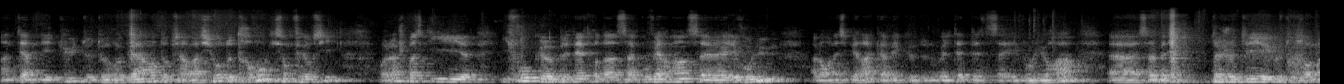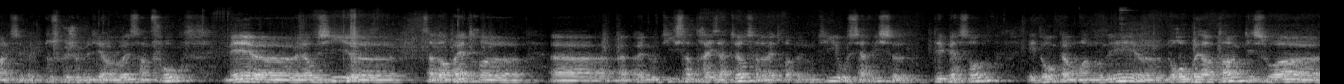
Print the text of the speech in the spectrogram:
en termes d'études, de regard, d'observation, de travaux qui sont faits aussi. Voilà, je pense qu'il faut que peut-être dans sa gouvernance, elle évolue. Alors on espérera qu'avec de nouvelles têtes, ça évoluera. Euh, ça va peut-être ajouter que tout soit mal, c'est pas tout ce que je veux dire, loin s'en faut. Mais là aussi, ça ne doit pas être un outil centralisateur, ça doit être un outil au service des personnes et donc, à un moment donné, euh, nos représentants, qu'ils soient euh,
